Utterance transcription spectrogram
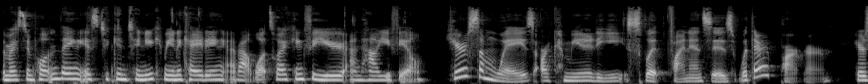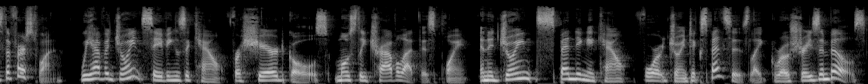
The most important thing is to continue communicating about what's working for you and how you feel. Here are some ways our community split finances with their partner. Here's the first one. We have a joint savings account for shared goals, mostly travel at this point, and a joint spending account for joint expenses like groceries and bills.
